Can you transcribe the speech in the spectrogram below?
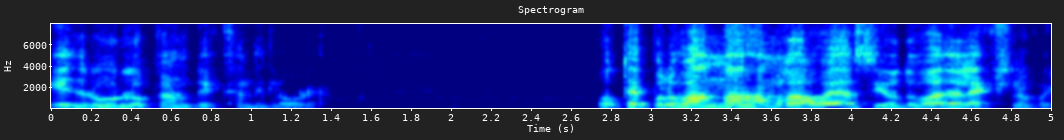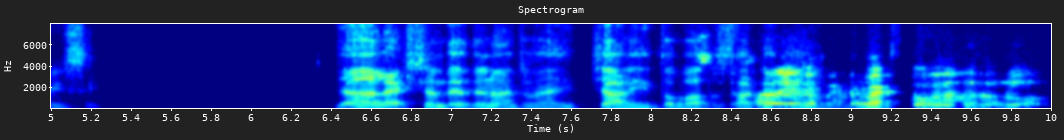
ਇਹ ਜ਼ਰੂਰ ਲੋਕਾਂ ਨੂੰ ਦੇਖਣ ਦੀ ਲੋੜ ਹੈ। ਉੱਥੇ ਪੁਲਵਾਮਾ ਹਮਲਾ ਹੋਇਆ ਸੀ ਉਦੋਂ ਬਾਅਦ ਇਲੈਕਸ਼ਨ ਹੋਈ ਸੀ। ਜਾਂ ਇਲੈਕਸ਼ਨ ਦੇ ਦਿਨਾਂ 'ਚ ਹੋਇਆ ਸੀ 40 ਤੋਂ ਵੱਧ ਸਾਡੇ ਇੱਕ ਮਿੰਟ ਮੈਂ ਟੋਕਦਾ ਤੁਹਾਨੂੰ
